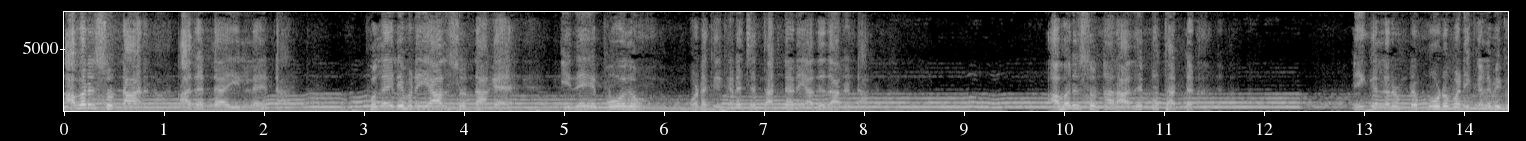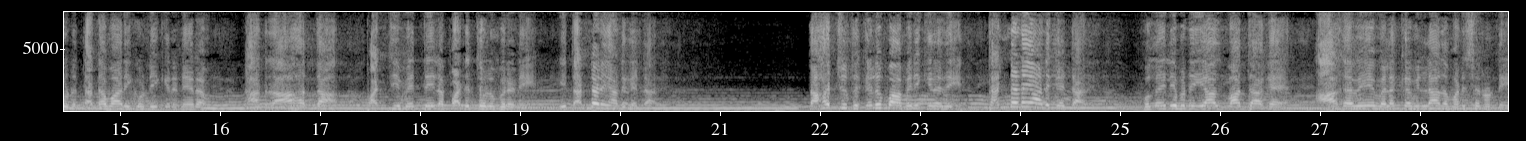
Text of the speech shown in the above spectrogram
அவர் சொன்னார் அதெண்டா இல்லை என்றார் புலைலிபனையால் சொன்னாங்க இதே போதும் உனக்கு கிடைச்ச தண்டனை அதுதான் அவர் சொன்னார் அது என்ன தண்டனை? நீங்கள் எல்லாரும் மூணு மணி கிளம்பி கொண்டு தண்டமாறி கொண்டிருக்கிற நேரம் நான் ராகத்தா பஞ்சு மெத்தையில படுத்தொழும்புறனே இது தண்டனையான்னு கேட்டாரு. தகச்சுத்து கெலும்பாம் இருக்கிறது தண்டனையான்னு கேட்டாரு. புதைலிபனையால் பார்த்தாங்க ஆகவே விளக்கமில்லாத மனுஷன் உண்டு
